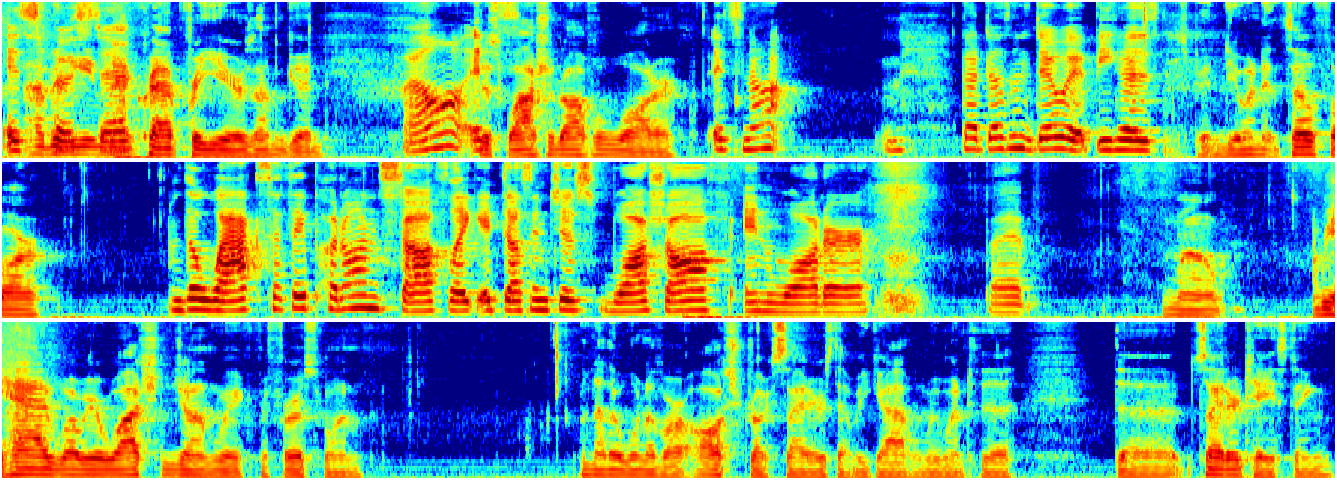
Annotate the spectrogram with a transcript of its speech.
is I've been eating to that crap for years. I'm good. well it's Just wash it off with water. it's not that doesn't do it because It's been doing it so far. the wax that they put on stuff like it doesn't just wash off in water but Well, we had while we were watching John Wick, the first one, another one of our awestruck ciders that we got when we went to the the cider tasting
